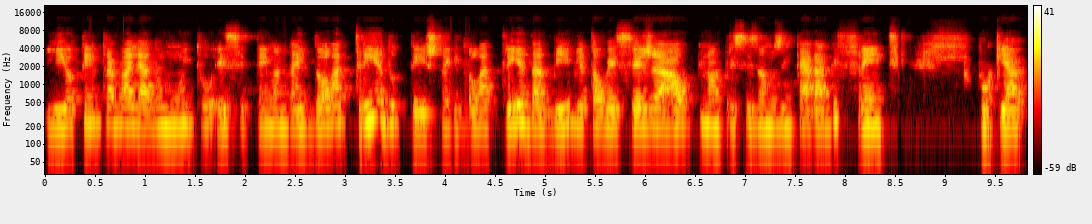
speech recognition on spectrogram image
E eu tenho trabalhado muito esse tema da idolatria do texto, a idolatria da Bíblia talvez seja algo que nós precisamos encarar de frente, porque, a,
